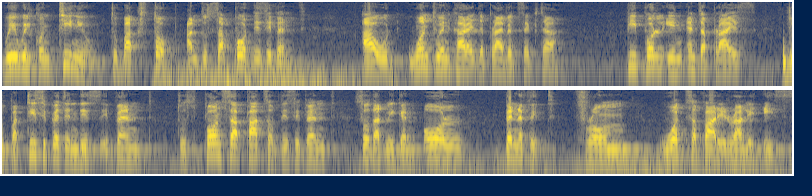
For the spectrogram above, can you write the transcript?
We will continue to backstop and to support this event. I would want to encourage the private sector, people in enterprise, to participate in this event, to sponsor parts of this event, so that we can all benefit from what Safari Rally is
